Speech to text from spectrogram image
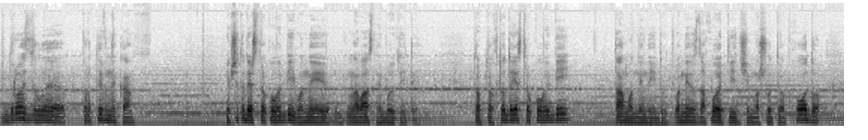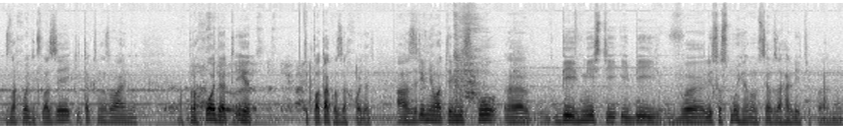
підрозділи противника, якщо ти даєш строковий бій, вони на вас не будуть йти. Тобто, хто дає строковий бій, там вони не йдуть. Вони знаходять інші маршрути обходу, знаходять лазейки, так називаємо, проходять і типу, отак от заходять. А зрівнювати міську е, бій в місті і бій в лісосмугі, ну це взагалі типу, ну,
